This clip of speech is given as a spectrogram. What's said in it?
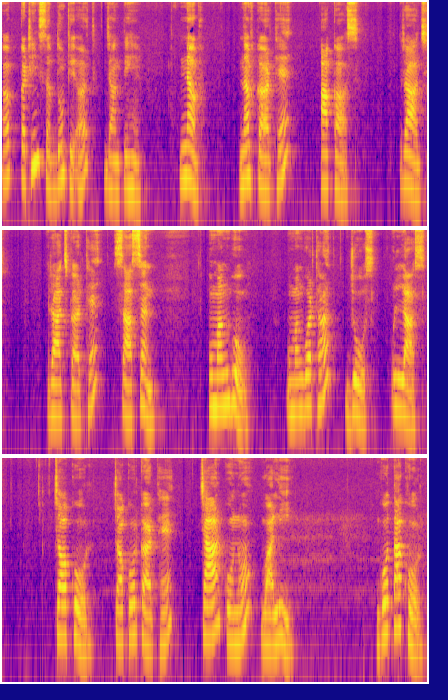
अब कठिन शब्दों के अर्थ जानते हैं। नव। नव का अर्थ है आकाश। राज। राज का अर्थ है शासन। उमंगो। उमंगो अर्थात जोश, उल्लास। चौकोर। चौकोर का अर्थ है चार कोनों वाली। गोताखोर।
